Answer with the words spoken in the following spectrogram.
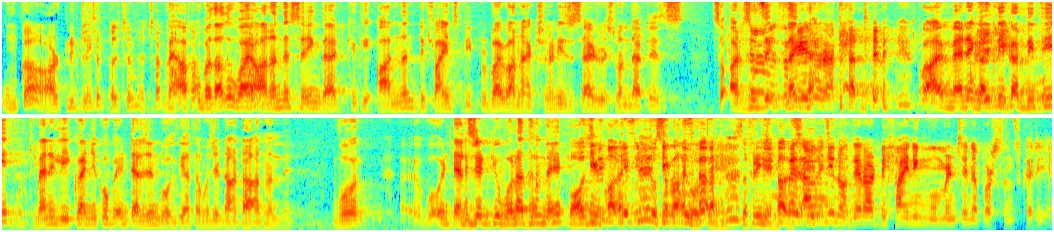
उनका आर्ट लिटरेचर कल्चर में अच्छा मैं आपको बता दूँ why Anand is saying that क्योंकि Anand defines people by one action and he which one that is so Arjun Singh like मैंने गलती कर दी थी। मैंने लीकवैन जी को इंटेलिजेंट बोल दिया था मुझे डांटा आनंद ने। वो वो इंटेलिजेंट क्यों बोला तुमने was- negative तो सबके was होते हैं, सबके free हैं। house Well, I kid. mean, you know, there are defining moments in a person's career.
